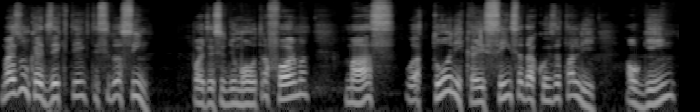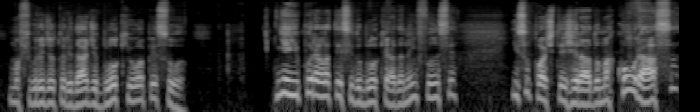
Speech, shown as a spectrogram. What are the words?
mas não quer dizer que tenha que ter sido assim. Pode ter sido de uma outra forma, mas a tônica, a essência da coisa está ali. Alguém, uma figura de autoridade, bloqueou a pessoa. E aí, por ela ter sido bloqueada na infância, isso pode ter gerado uma couraça,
